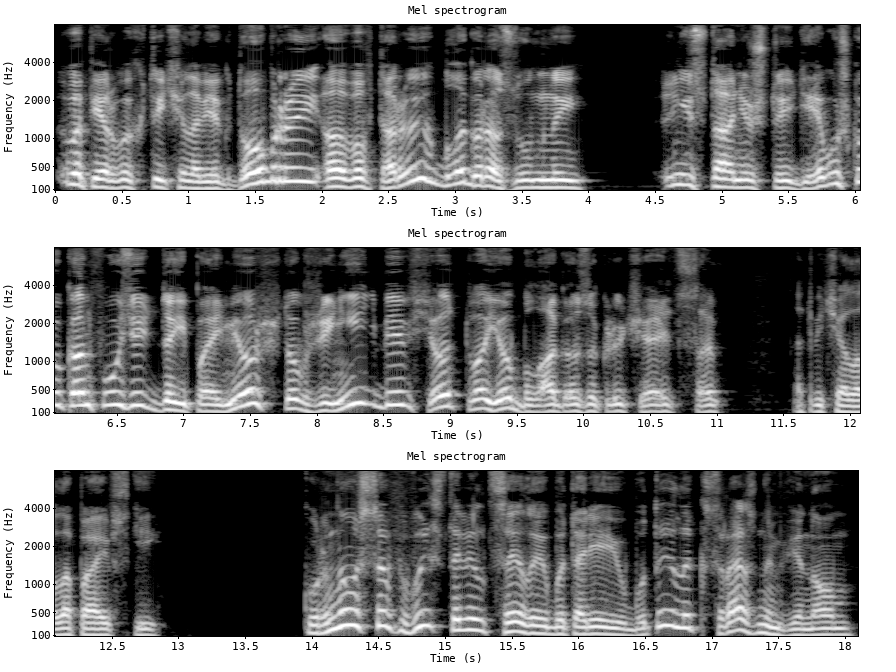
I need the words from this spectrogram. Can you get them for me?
Во-первых, ты человек добрый, а во-вторых, благоразумный. Не станешь ты девушку конфузить, да и поймешь, что в женитьбе все твое благо заключается, — отвечал Алапаевский. Курносов выставил целую батарею бутылок с разным вином.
